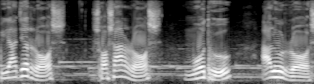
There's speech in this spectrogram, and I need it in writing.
পেঁয়াজের রস, শশার রস, মধু, আলুর রস।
